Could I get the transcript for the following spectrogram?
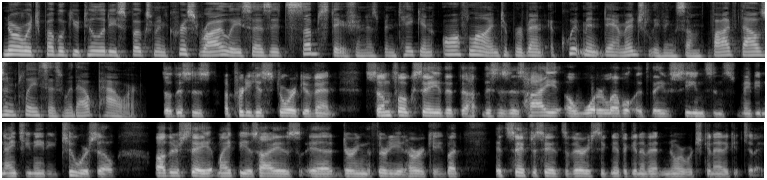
Norwich Public Utility spokesman Chris Riley says its substation has been taken offline to prevent equipment damage, leaving some 5,000 places without power. So this is a pretty historic event. Some folks say that the, this is as high a water level as they've seen since maybe 1982 or so. Others say it might be as high as uh, during the 38 hurricane, but it's safe to say it's a very significant event in Norwich, Connecticut today.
